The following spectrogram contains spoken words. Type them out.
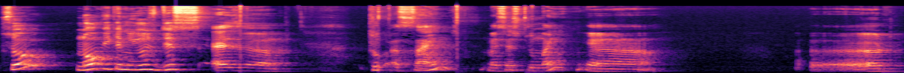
So now we can use this as a, to assign message to my uh, uh,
